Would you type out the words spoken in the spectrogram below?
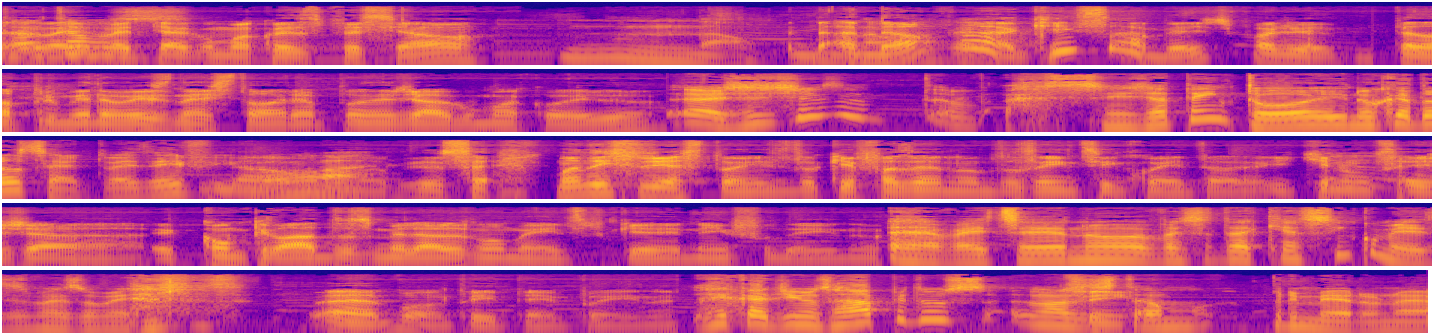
Tá, vai, tá, vai ter alguma coisa especial? Não. Não? não? Ah, quem sabe? A gente pode, pela primeira vez na história, planejar alguma coisa. É, a gente, já tentou e nunca deu certo, mas enfim, não, vamos lá. Não. Mandem sugestões do que fazer no 250 e que não seja compilado os melhores momentos, porque nem fudei, não. É, vai ser, no, vai ser daqui a cinco meses, mais ou menos. É, bom, tem tempo ainda. Recadinhos rápidos, nós Sim. estamos, primeiro, né,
